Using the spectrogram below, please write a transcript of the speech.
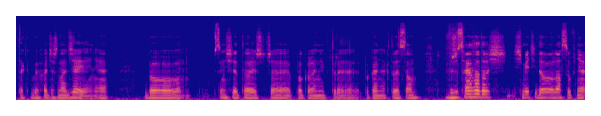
tak jakby chociaż nadzieję, nie? Bo w sensie to jeszcze pokolenie, które, pokolenia, które są, wyrzucają nadal śmieci do lasów, nie?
